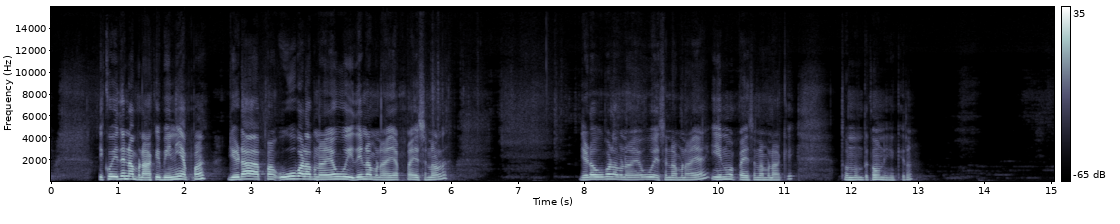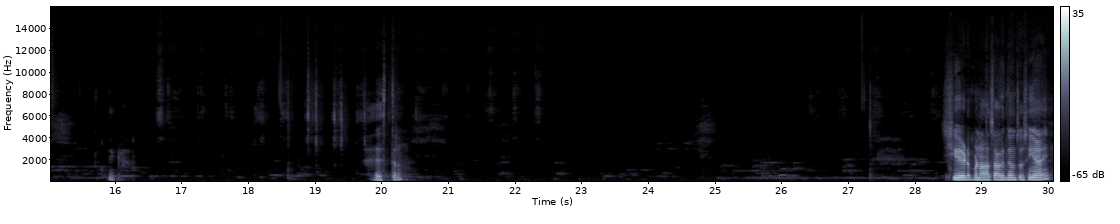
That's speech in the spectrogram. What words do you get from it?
ਦੇਖੋ, ਇਹਦੇ ਨਾਲ ਬਣਾ ਕੇ ਵੀ ਨਹੀਂ ਆਪਾਂ। ਜਿਹੜਾ ਆਪਾਂ ਉਹ ਵਾਲਾ ਬਣਾਇਆ, ਉਹ ਇਹਦੇ ਨਾਲ ਬਣਾਇਆ ਆਪਾਂ ਇਸ ਨਾਲ। ਜਿਹੜਾ ਉਹ ਵਾਲਾ ਬਣਾਇਆ, ਉਹ ਇਸ ਨਾਲ ਬਣਾਇਆ। ਇਹਨੂੰ ਆਪਾਂ ਇਸ ਨਾਲ ਬਣਾ ਕੇ ਤੁਹਾਨੂੰ ਦਿਖਾਉਣੀ ਹੈ ਕਿਰਾਂ ਇਸ ਤਰ੍ਹਾਂ। ਸ਼ੇਡ ਬਣਾ ਸਕਦੇ ਹੋ ਤੁਸੀਂ ਐਂ।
